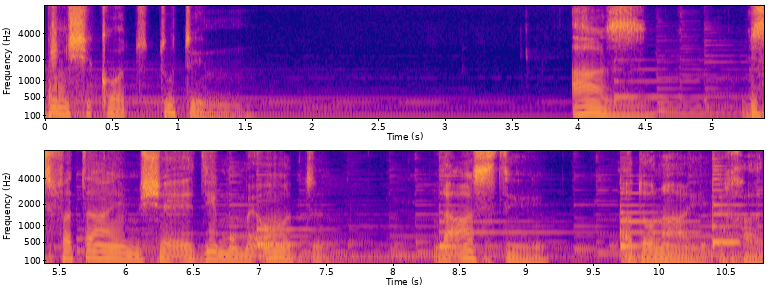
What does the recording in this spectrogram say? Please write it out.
בנשיקות תותים. אז, בשפתיים שהאדימו מאוד, לעסתי אדוני אחד.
